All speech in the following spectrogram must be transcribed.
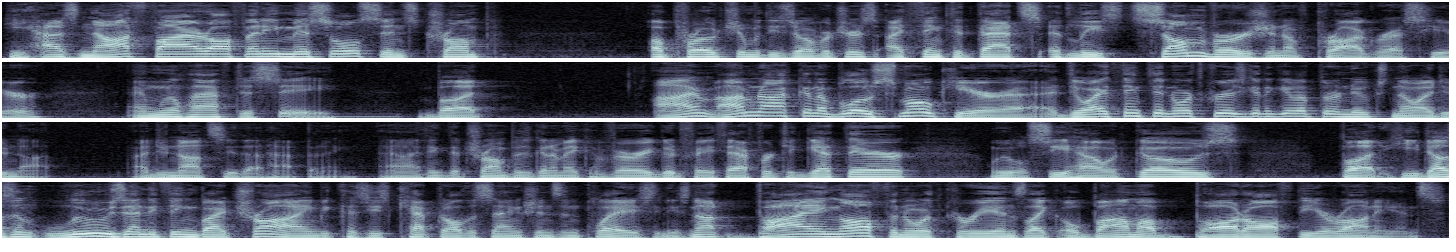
He has not fired off any missiles since Trump approached him with these overtures. I think that that's at least some version of progress here, and we'll have to see. But I'm I'm not going to blow smoke here. Uh, do I think that North Korea is going to give up their nukes? No, I do not. I do not see that happening. And I think that Trump is going to make a very good faith effort to get there. We will see how it goes but he doesn't lose anything by trying because he's kept all the sanctions in place and he's not buying off the North Koreans like Obama bought off the Iranians.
